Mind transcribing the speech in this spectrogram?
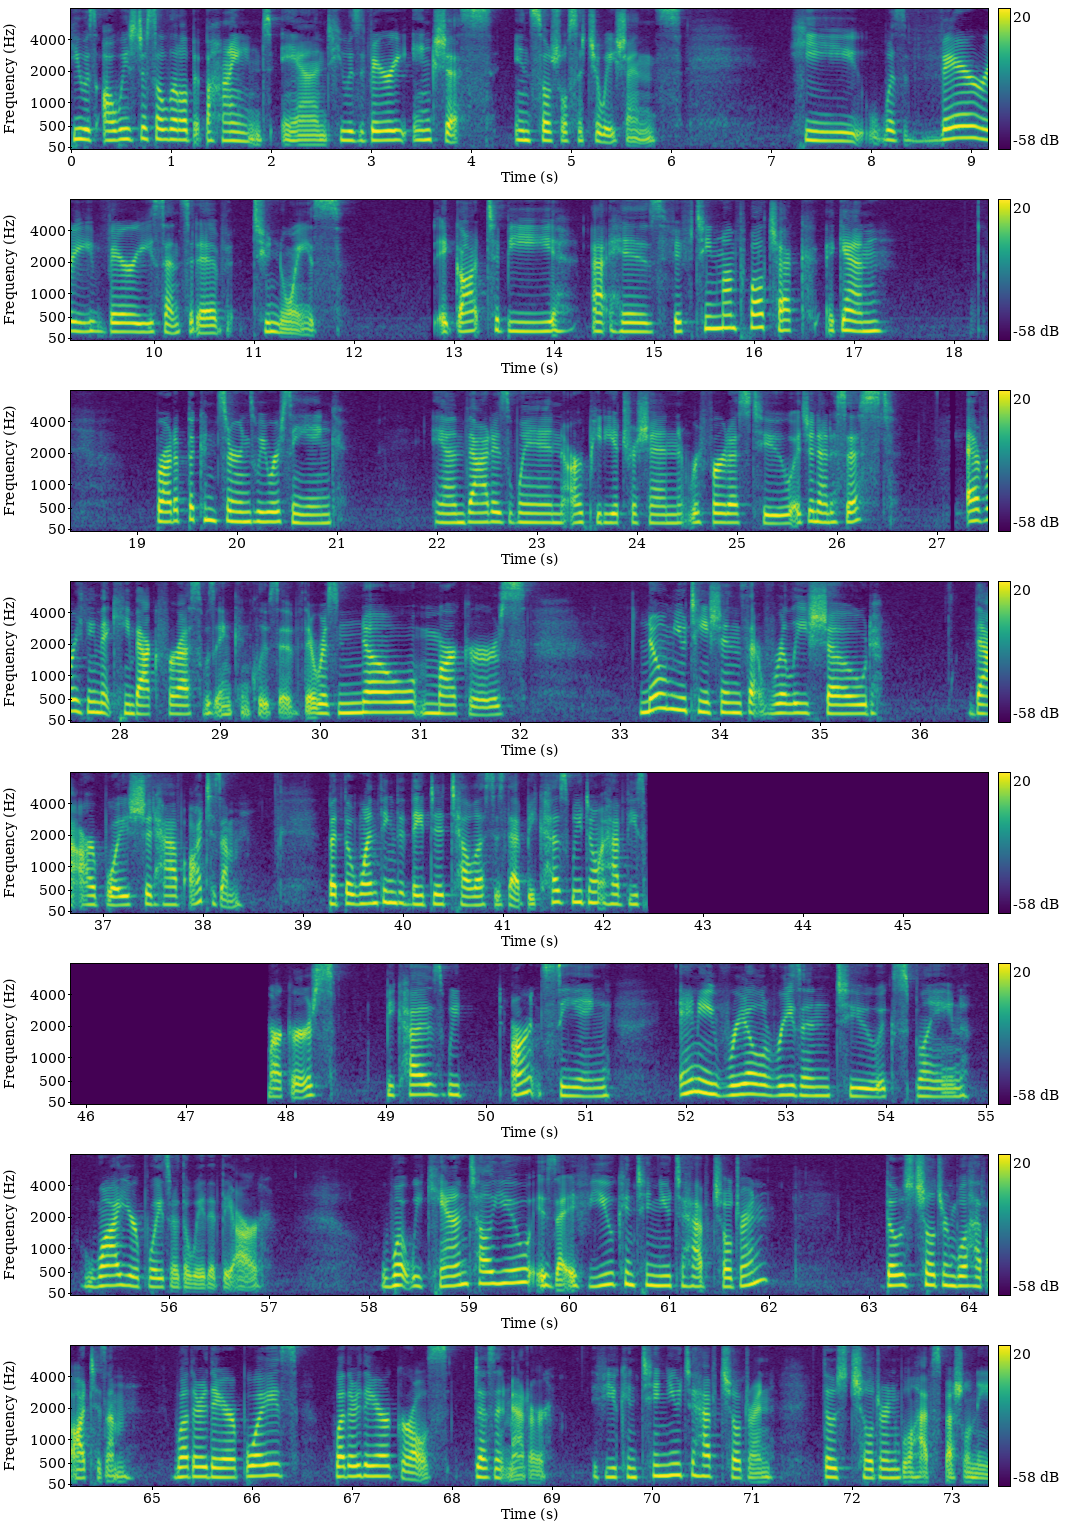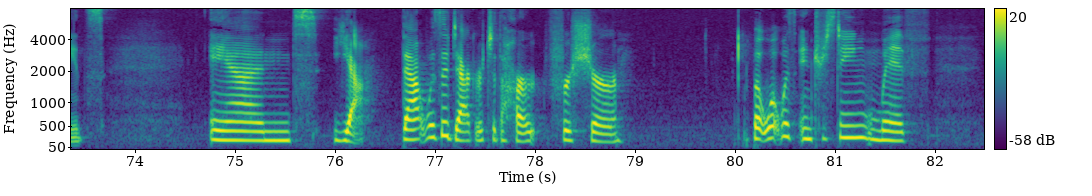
He was always just a little bit behind and he was very anxious in social situations. He was very, very sensitive to noise. It got to be at his 15 month well check again, brought up the concerns we were seeing, and that is when our pediatrician referred us to a geneticist. Everything that came back for us was inconclusive. There was no markers, no mutations that really showed that our boys should have autism. But the one thing that they did tell us is that because we don't have these markers, because we aren't seeing any real reason to explain why your boys are the way that they are. What we can tell you is that if you continue to have children, those children will have autism. Whether they are boys, whether they are girls, doesn't matter. If you continue to have children, those children will have special needs. And yeah, that was a dagger to the heart for sure. But what was interesting with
